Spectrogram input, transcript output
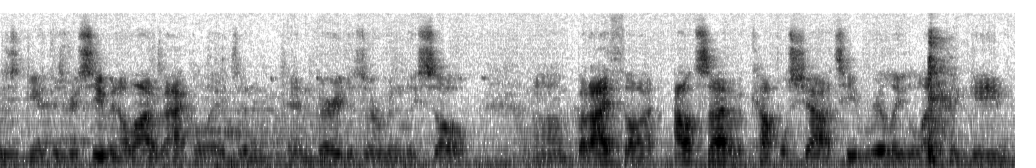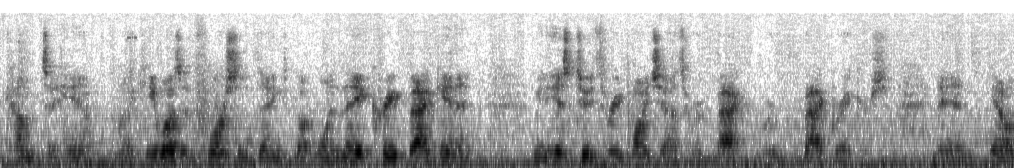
is is receiving a lot of accolades, and, and very deservingly so. Um, but I thought outside of a couple shots, he really let the game come to him. Like he wasn't forcing things, but when they creep back in it, I mean his two three point shots were back were backbreakers, and you know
